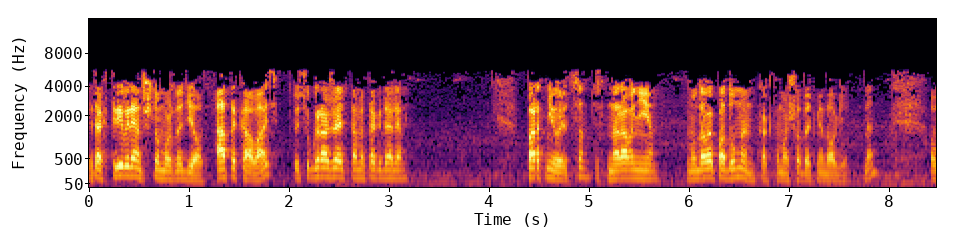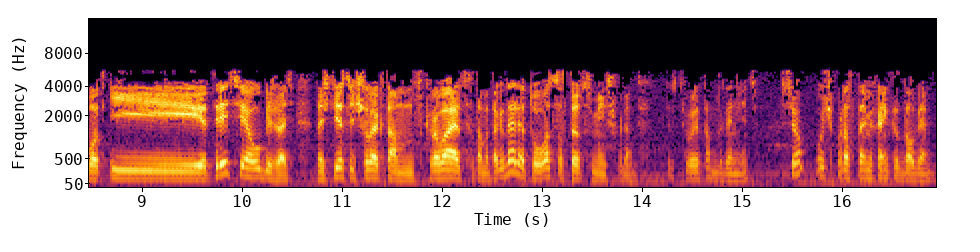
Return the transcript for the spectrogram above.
Итак, три варианта, что можно делать. Атаковать, то есть угрожать там и так далее. Партнериться, то есть наравне. Ну, давай подумаем, как ты можешь отдать мне долги. Да? Вот. И третье, убежать. Значит, если человек там скрывается там и так далее, то у вас остается меньше вариантов. То есть вы там догоняете. Все, очень простая механика с долгами.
